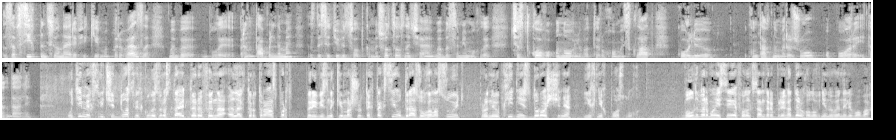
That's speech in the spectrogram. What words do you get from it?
за всіх пенсіонерів, які ми перевезли, ми би були рентабельними з 10%. Що це означає? Ми би самі могли частково оновлювати рухомий склад, колію, контактну мережу, опори і так далі. Утім, як свідчить досвід, коли зростають тарифи на електротранспорт, перевізники маршрутних таксі одразу голосують про необхідність здорожчання їхніх послуг. Володимир Моїсеєв, Олександр Бригадир, головні новини Львова.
